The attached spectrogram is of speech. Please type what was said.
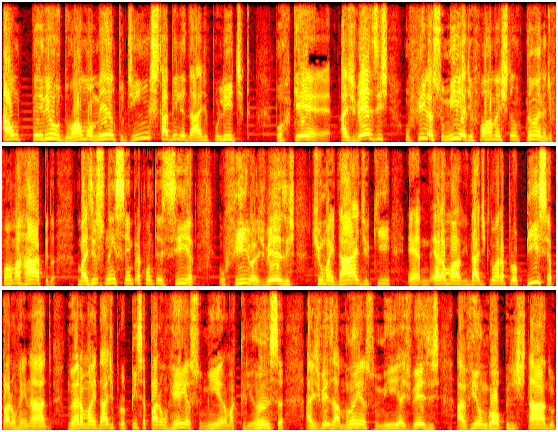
há um período, há um momento de instabilidade política porque às vezes o filho assumia de forma instantânea, de forma rápida, mas isso nem sempre acontecia. O filho, às vezes, tinha uma idade que é, era uma idade que não era propícia para um reinado, não era uma idade propícia para um rei assumir, era uma criança. Às vezes a mãe assumia, às vezes havia um golpe de Estado,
